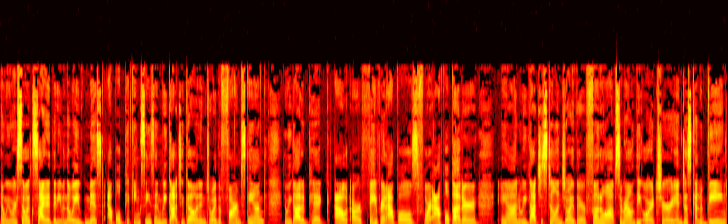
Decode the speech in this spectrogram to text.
And we were so excited that even though we've missed apple picking season, we got to go and enjoy the farm stand. And we got to pick out our favorite apples for apple butter. And we got to still enjoy their photo ops around the orchard and just kind of being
